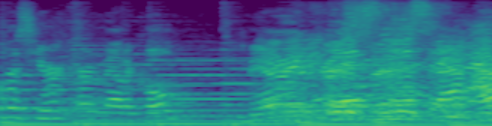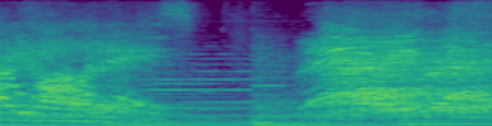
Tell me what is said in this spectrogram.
all of us here at Kern Medical, Merry Christmas and Happy Holidays. Merry Christmas!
